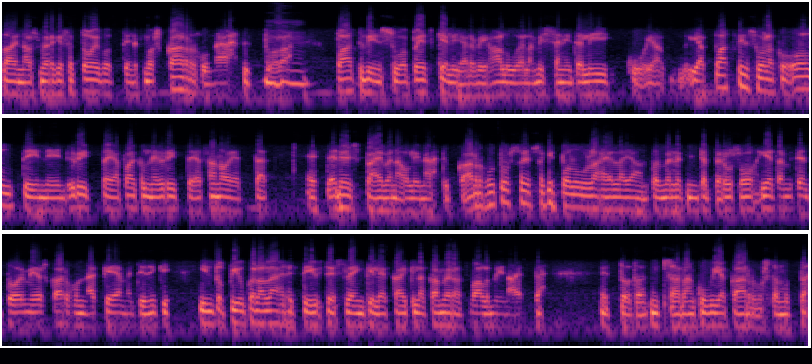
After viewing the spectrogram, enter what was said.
lainausmerkissä toivottiin, että me olisi karhu nähty tuolla mm-hmm. Patvinsuo Petkelijärvi alueella, missä niitä liikkuu. Ja, ja Patvinsuolla kun oltiin, niin yrittäjä, paikallinen yrittäjä sanoi, että, että edellispäivänä oli nähty karhu tuossa jossakin polun lähellä ja antoi meille niitä perusohjeita, miten toimii, jos karhun näkee. Ja me tietenkin intopiukalla lähdettiin yhteislenkille kaikilla kamerat valmiina, että, että tuota, nyt saadaan kuvia karhusta, mutta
